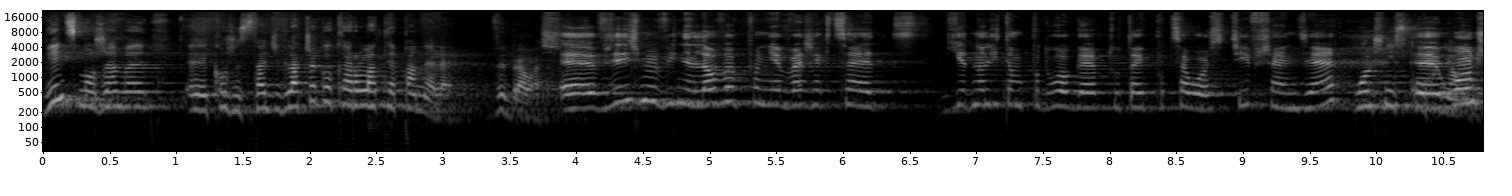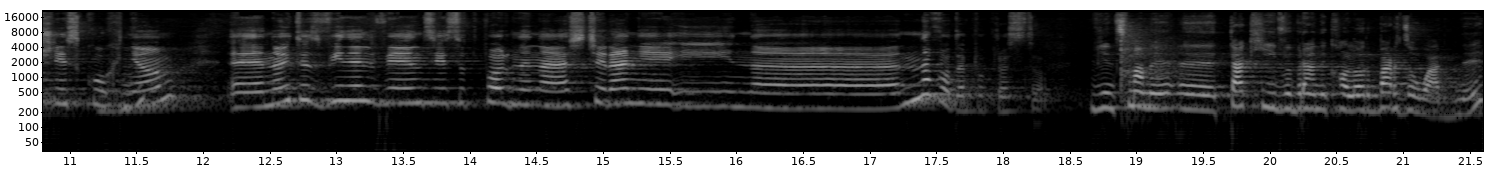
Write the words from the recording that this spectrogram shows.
więc możemy e, korzystać. Dlaczego, Karola, te panele wybrałaś? E, wzięliśmy winylowe, ponieważ ja chcę jednolitą podłogę tutaj po całości, wszędzie. Łącznie z E, kuchnią. łącznie z kuchnią. E, No i to jest winyl, więc jest odporny na ścieranie i na, na wodę po prostu. Więc mamy e, taki wybrany kolor, bardzo ładny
